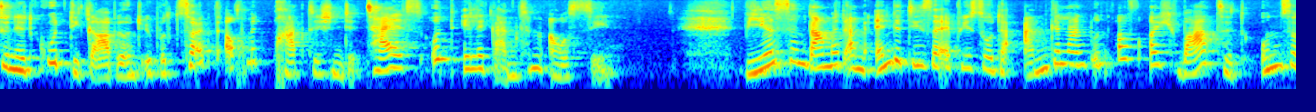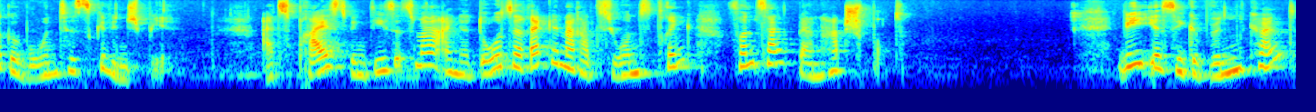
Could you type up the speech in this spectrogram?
Funktioniert gut die Gabel und überzeugt auch mit praktischen Details und elegantem Aussehen. Wir sind damit am Ende dieser Episode angelangt und auf euch wartet unser gewohntes Gewinnspiel. Als Preis winkt dieses Mal eine Dose Regenerationstrink von St. Bernhard Sport. Wie ihr sie gewinnen könnt?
